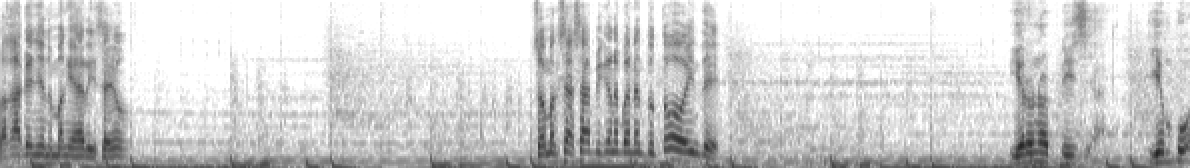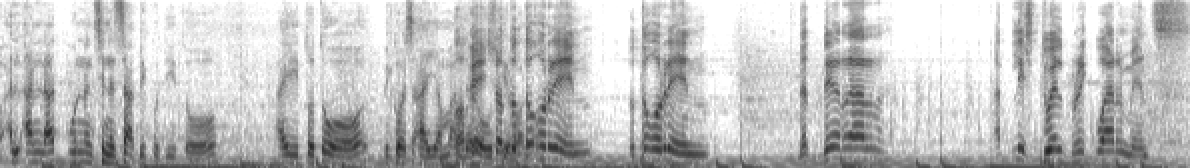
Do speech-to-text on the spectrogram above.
baka ganyan ang mangyari sa'yo. So magsasabi ka na ba ng totoo o hindi? Your Honor, please, yun po, al- ang lahat po ng sinasabi ko dito ay totoo because I am under Okay, oath, so Your totoo Honor. rin, totoo rin that there are at least 12 requirements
